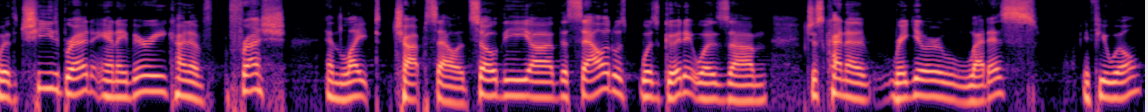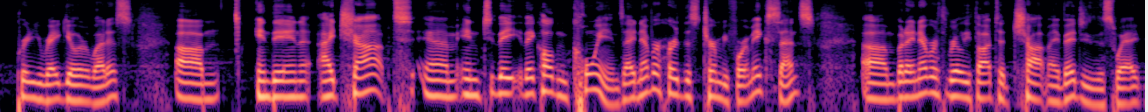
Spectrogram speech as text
with cheese bread and a very kind of fresh and light chopped salad. So the uh, the salad was was good. It was um, just kind of regular lettuce, if you will, pretty regular lettuce. Um, and then I chopped um, into they they called them coins. I'd never heard this term before. It makes sense, um, but I never really thought to chop my veggies this way.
